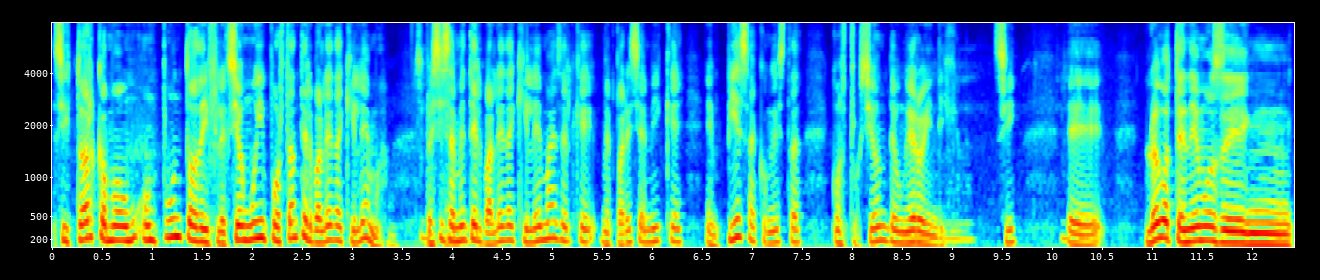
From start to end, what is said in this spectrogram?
situar como un, punto de inflexión muy importante el ballet de Aquilema. Precisamente el ballet de Aquilema es el que me parece a mí que empieza con esta construcción de un héroe indígena. ¿sí? Eh, luego tenemos en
